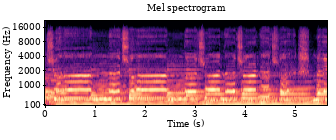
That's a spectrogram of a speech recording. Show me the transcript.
转啊转啊转啊转啊转每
